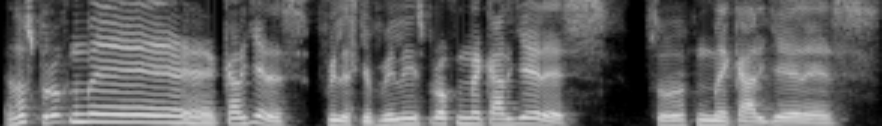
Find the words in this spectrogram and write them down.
Εδώ σπρώχνουμε καριέρες, φίλες και φίλοι. Σπρώχνουμε καριέρες. Σπρώχνουμε καριέρες.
